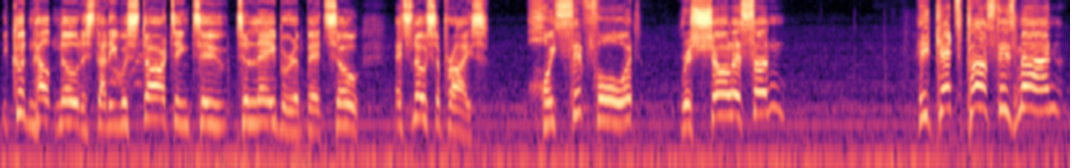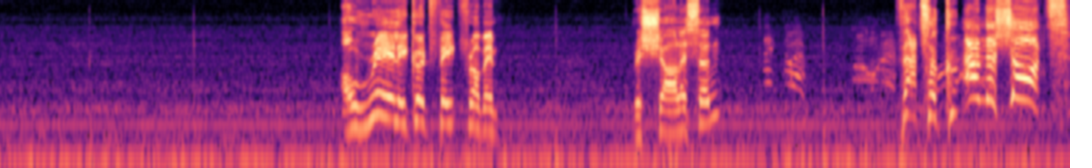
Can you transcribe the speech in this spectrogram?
you couldn't help notice that he was starting to, to labour a bit, so it's no surprise. Hoists it forward. Richarlison. He gets past his man. Oh, really good feet from him. Richarlison. That's a good... And the shot!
